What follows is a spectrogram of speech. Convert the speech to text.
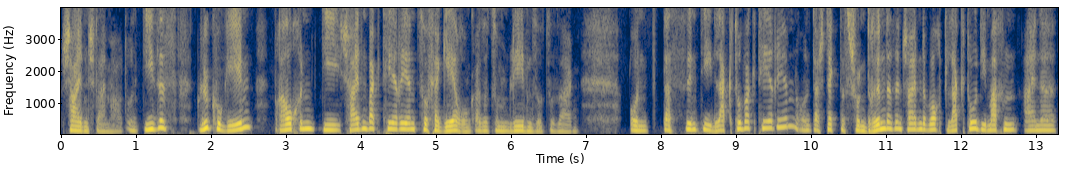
Scheidenschleimhaut. Und dieses Glykogen brauchen die Scheidenbakterien zur Vergärung, also zum Leben sozusagen. Und das sind die Lactobakterien und da steckt es schon drin, das entscheidende Wort Lacto, die machen eine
